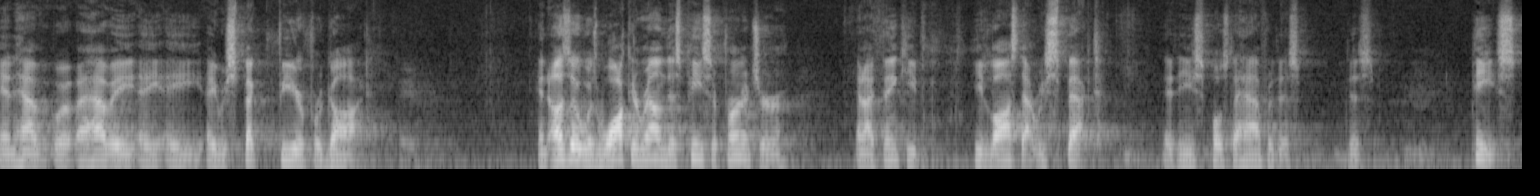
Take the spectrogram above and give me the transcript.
and have, uh, have a, a, a, a respect fear for God. And Uzzah was walking around this piece of furniture, and I think he, he lost that respect that he's supposed to have for this, this piece.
